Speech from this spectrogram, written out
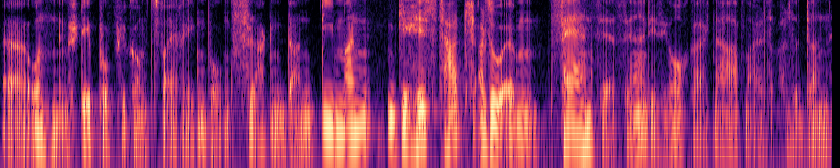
Äh, unten im Stehpublikum zwei Regenbogenflaggen dann, die man gehisst hat, also ähm, Fans jetzt, ja, die sie hochgehalten haben, als also dann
